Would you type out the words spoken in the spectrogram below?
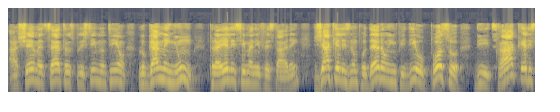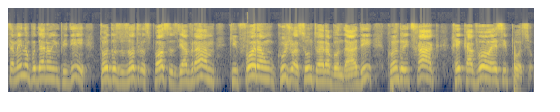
Hashem, etc., os Plishtim não tinham lugar nenhum para eles se manifestarem, já que eles não puderam impedir o poço de Yitzhak, eles também não puderam impedir todos os outros poços de Abraão que foram, cujo assunto era bondade, quando Yitzhak recavou esse poço.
